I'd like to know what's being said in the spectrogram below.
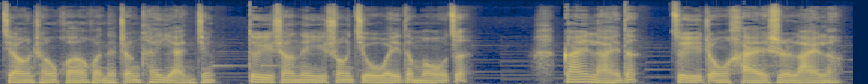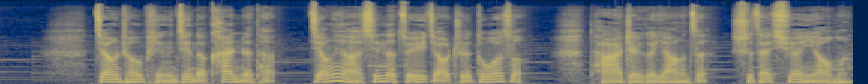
江城缓缓地睁开眼睛，对上那一双久违的眸子。该来的最终还是来了。江城平静地看着他，蒋雅欣的嘴角直哆嗦。他这个样子是在炫耀吗？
